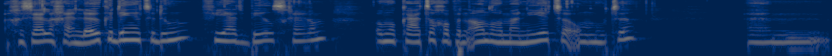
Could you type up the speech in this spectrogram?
gezellige en leuke dingen te doen via het beeldscherm, om elkaar toch op een andere manier te ontmoeten. Um,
